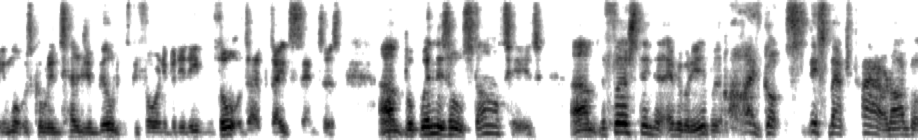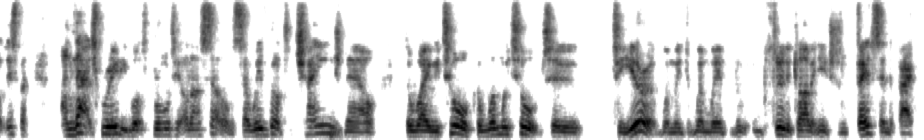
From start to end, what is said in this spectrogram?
in what was called intelligent buildings before anybody had even thought of data centers. Um, but when this all started, um, the first thing that everybody did was, oh, I've got this much power and I've got this much. And that's really what's brought it on ourselves. So we've got to change now the way we talk. And when we talk to to Europe, when we when we're through the climate neutral data center pact,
